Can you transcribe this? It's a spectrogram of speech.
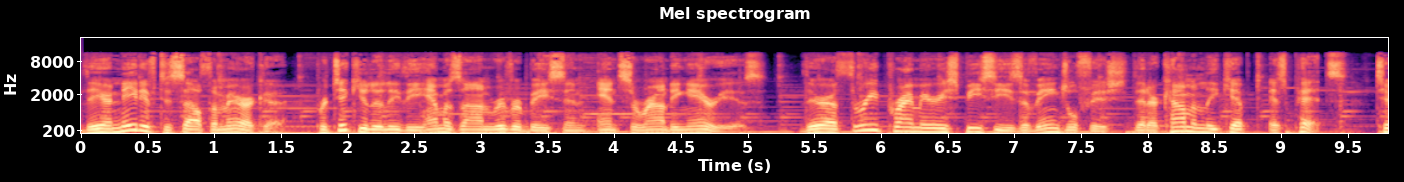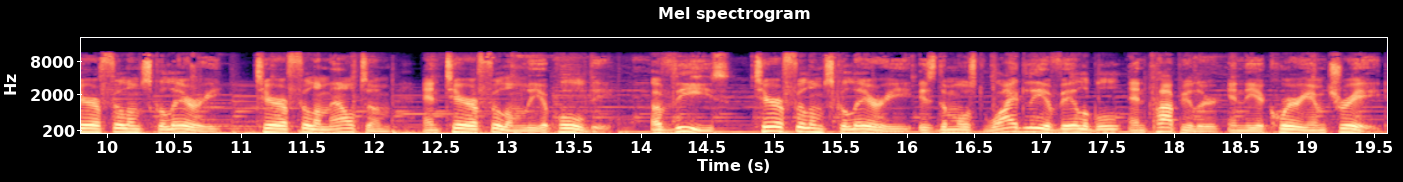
They are native to South America, particularly the Amazon River Basin and surrounding areas. There are three primary species of angelfish that are commonly kept as pets, Pterophyllum scalare, Pterophyllum altum, and Pterophyllum leopoldi. Of these, Pterophyllum scalare is the most widely available and popular in the aquarium trade.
